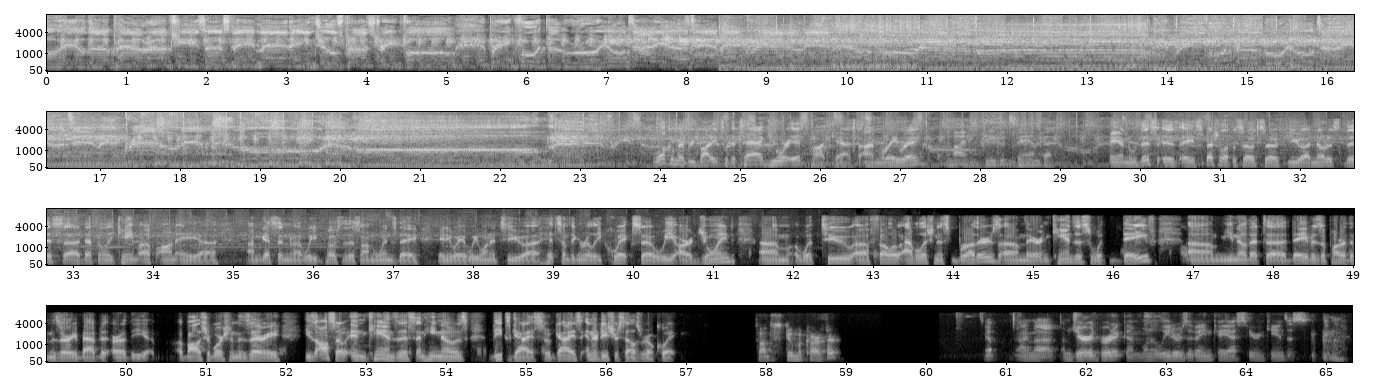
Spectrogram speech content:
All hail the power of Jesus' name. Let angels prostrate fall. Bring forth the royal diadem and crown him Lord. Bring forth the royal diadem and crown him Lord of all. Let every Welcome, everybody, to the Tag Your It podcast. I'm Ray Ray, And I am David Van Becker. And this is a special episode. So, if you uh, noticed, this uh, definitely came up on a. Uh, I'm guessing uh, we posted this on Wednesday. Anyway, we wanted to uh, hit something really quick. So, we are joined um, with two uh, fellow abolitionist brothers. Um, they're in Kansas with Dave. Um, you know that uh, Dave is a part of the Missouri Baptist or the Abolish Abortion Missouri. He's also in Kansas, and he knows these guys. So, guys, introduce yourselves real quick. So I'm Stu MacArthur. I'm uh, I'm Jared Burdick. I'm one of the leaders of AIMKS here in Kansas.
